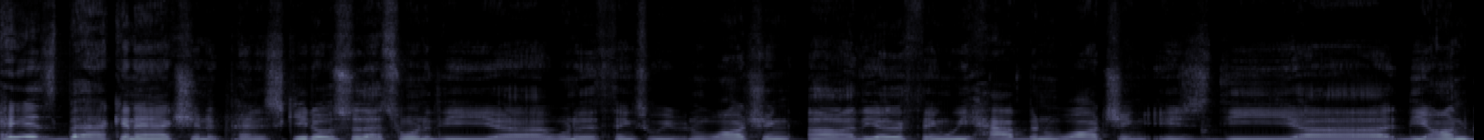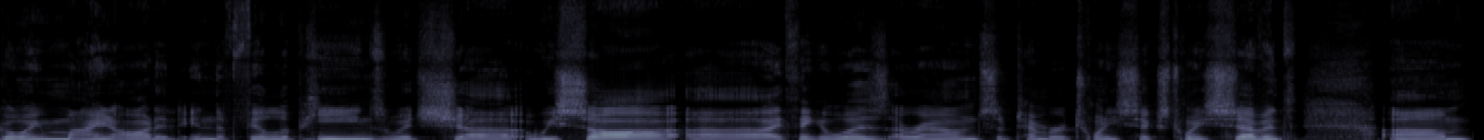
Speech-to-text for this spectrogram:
is back in action at Peñasquito, so that's one of the uh, one of the things we've been watching. Uh, the other thing we have been watching is the uh, the ongoing mine audit in the Philippines, which uh, we saw. Uh, I think it was around September 26th, 27th. Um,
